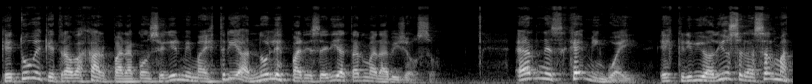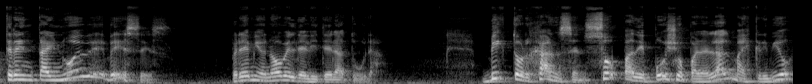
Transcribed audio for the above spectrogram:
que tuve que trabajar para conseguir mi maestría, no les parecería tan maravilloso. Ernest Hemingway escribió Adiós a las almas 39 veces, Premio Nobel de Literatura. Víctor Hansen, Sopa de Pollo para el Alma, escribió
